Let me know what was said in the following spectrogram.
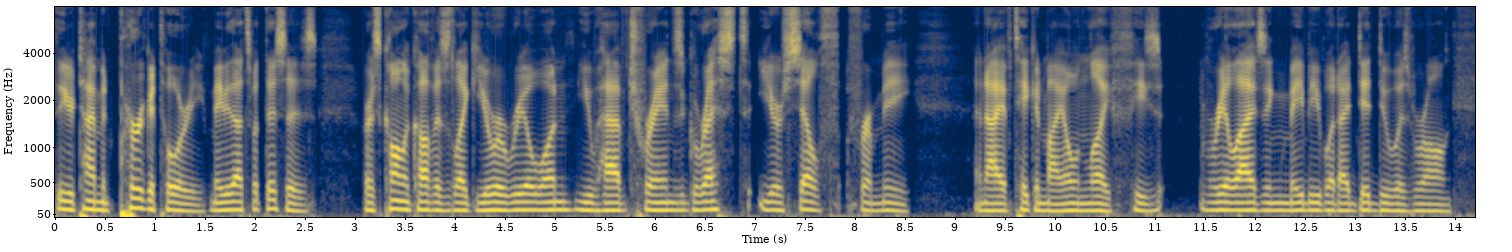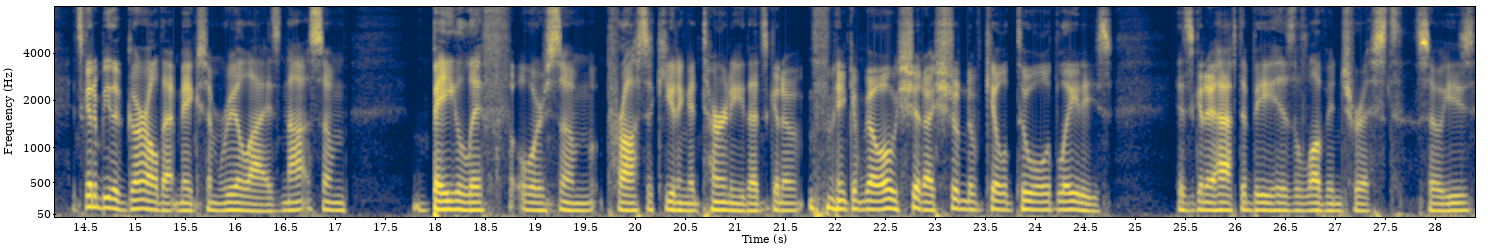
do your time in purgatory. Maybe that's what this is. Raskolnikov is like, You're a real one. You have transgressed yourself for me, and I have taken my own life. He's realizing maybe what I did do was wrong it's going to be the girl that makes him realize, not some bailiff or some prosecuting attorney that's going to make him go, oh shit, I shouldn't have killed two old ladies. It's going to have to be his love interest. So he's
